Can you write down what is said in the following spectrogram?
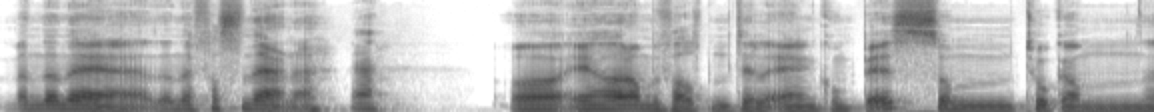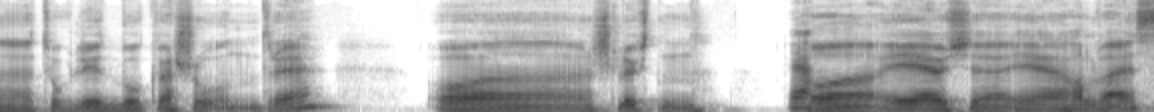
men den, er, den er fascinerende. Ja. Og jeg har anbefalt den til en kompis som tok, han, eh, tok lydbokversjonen, tror jeg, og slukte den. Ja. Og jeg er jo ikke jeg er halvveis.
